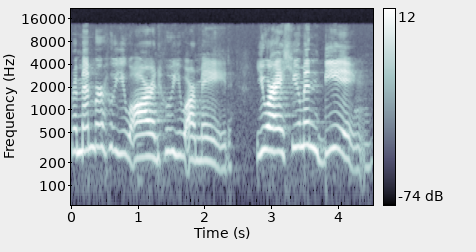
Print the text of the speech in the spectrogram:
Remember who you are and who you are made. You are a human being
